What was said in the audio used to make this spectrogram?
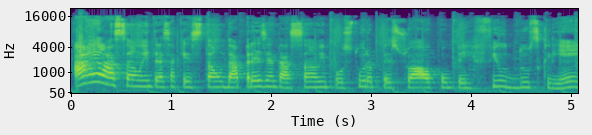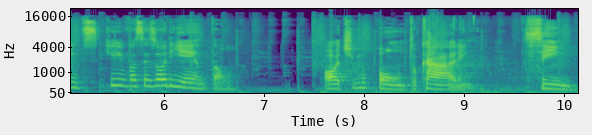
a relação entre essa questão da apresentação e postura pessoal com o perfil dos clientes que vocês orientam. Ótimo ponto, Karen. Sim,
